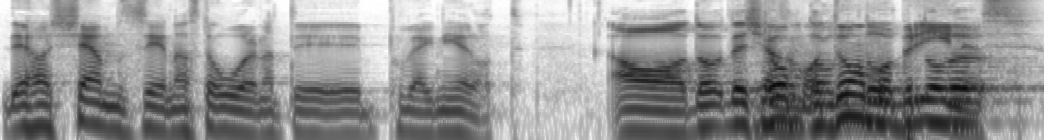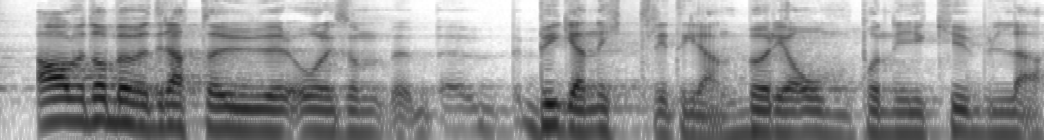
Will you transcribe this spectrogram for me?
det har känts de senaste åren att det är på väg neråt. Ja, de, det känns de, som de, de, de och Brynäs. Ja, men de behöver dratta ur och liksom eh, bygga nytt lite grann. Börja om på ny kula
